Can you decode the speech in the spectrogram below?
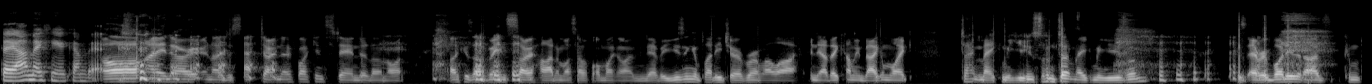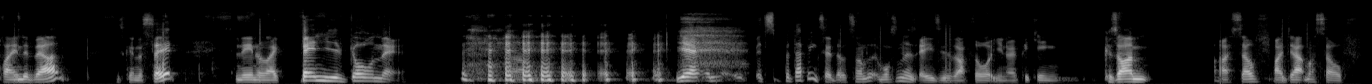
they are making a comeback. oh, I know. And I just don't know if I can stand it or not. Because I've been so hard on myself. I'm like, I'm never using a bloody gerber in my life. And now they're coming back. I'm like, don't make me use them. Don't make me use them. Because everybody that I've complained about is going to see it. And then they're like, Ben, you've gone there. Yeah, and it's but that being said, though, it wasn't as easy as I thought. You know, picking because I'm I self I doubt myself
